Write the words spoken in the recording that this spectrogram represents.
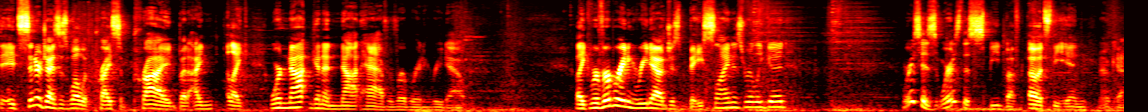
it, it, synergizes well with Price of Pride, but I, like, we're not going to not have Reverberating Redoubt. Like, Reverberating Redoubt just baseline is really good. Where's his, where's the speed buff? Oh, it's the inn. Okay,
